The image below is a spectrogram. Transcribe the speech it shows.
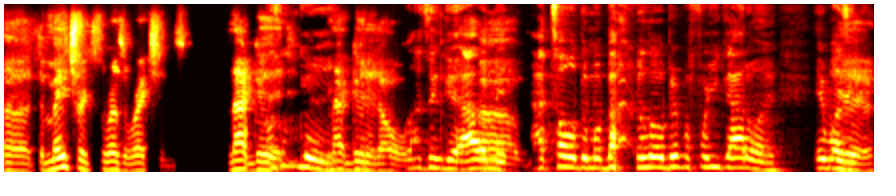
Uh, the Matrix Resurrections, not good, good. not good at all. wasn't good. I'll admit. Um, I told them about it a little bit before you got on. It wasn't.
